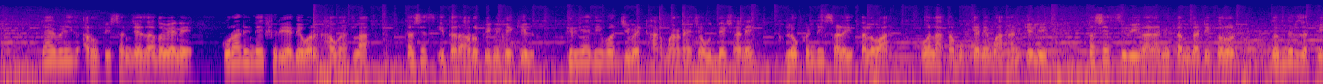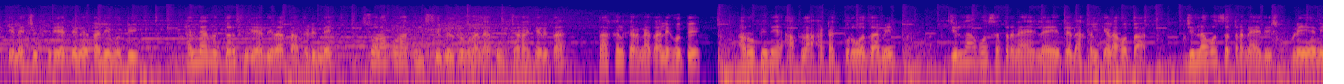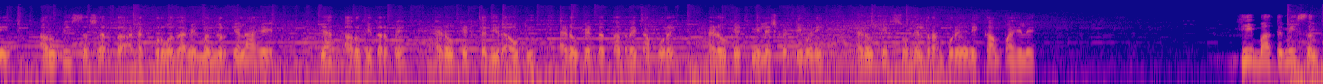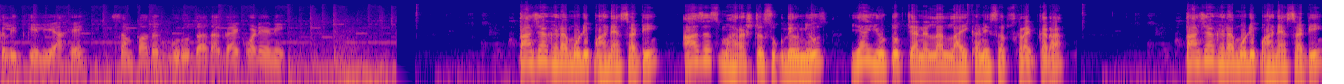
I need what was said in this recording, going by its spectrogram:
त्यावेळी आरोपी संजय जाधव याने कुराडीने फिर्यादीवर घाव घातला. तसेच इतर आरोपींनी देखील फिर्यादीवर जीवे ठार मारण्याच्या उद्देशाने लोखंडी सळी तलवार व लाताबुक्याने मारहाण केली. तसेच सिविगाळ आणि दमदाटी करून गंभीर जखमी केल्याची फिर्याद देण्यात आली होती. हल्ल्यानंतर फिर्यादीला तातडीने सोलापुरातील सिव्हिल रुग्णालयात उपचाराकरिता दाखल करण्यात आले होते. आरोपीने आपला अटकपूर्व जामीन जिल्हा व सत्र न्यायालय येथे दाखल केला होता. जिल्हा व सत्र न्यायाधीश पुणे यांनी आरोपी सशर्त अटकपूर्व जामीन मंजूर केला आहे. यात आरोपीतर्फे advocate Kadir Awati advocate Dattatray Kapure advocate Nilesh Kattimani advocate Sohel Rampure यांनी काम पाहिले. ही बातमी संकलित केली आहे संपादक गुरुदादा गायकवाड यांनी. ताज्या घडामोडी पाहण्यासाठी आजच महाराष्ट्र सुखदेव न्यूज या यूट्यूब चॅनलला लाईक आणि सबस्क्राईब करा. ताज्या घडामोडी पाहण्यासाठी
